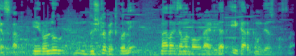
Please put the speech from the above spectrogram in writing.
తీసుకున్నారు ఈ రెండు దృష్టిలో పెట్టుకొని నారా చంద్రబాబు నాయుడు గారు ఈ కార్యక్రమం తీసుకొస్తున్నారు.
